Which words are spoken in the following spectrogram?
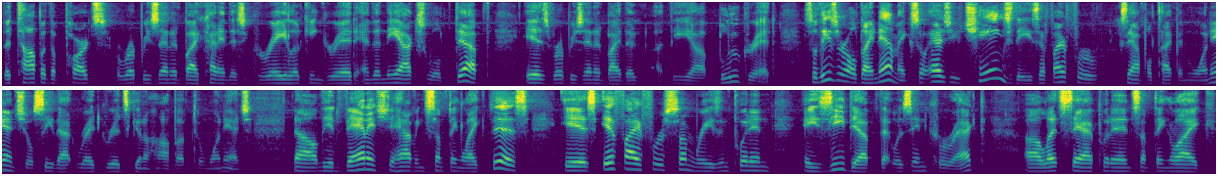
The top of the parts are represented by kind of this gray looking grid. And then the actual depth is represented by the, uh, the uh, blue grid. So these are all dynamic. So as you change these, if I, for example, type in one inch, you'll see that red grid's going to hop up to one inch. Now, the advantage to having something like this is if I, for some reason, put in a Z depth that was incorrect, uh, let's say I put in something like,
